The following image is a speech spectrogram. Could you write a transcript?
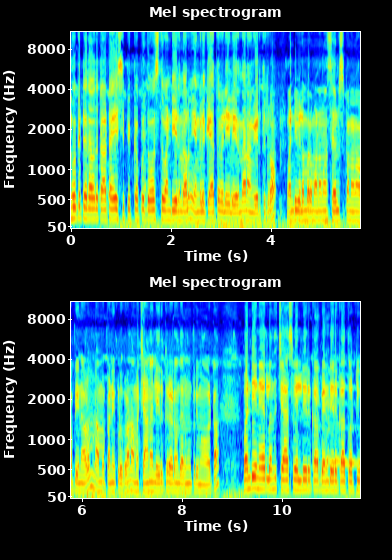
உங்கள்கிட்ட ஏதாவது டாடா ஏசி பிக்கப்பு தோஸ்து வண்டி இருந்தாலும் எங்களுக்கு ஏற்ற விலையில் இருந்தால் நாங்கள் எடுத்துக்கிறோம். வண்டி விளம்பரம் பண்ணணும் சேல்ஸ் பண்ணணும் அப்படின்னாலும் நம்ம பண்ணி கொடுக்குறோம். நம்ம சேனல் இருக்கிற இடம் தருமபுரி மாவட்டம். வண்டியை நேரில் வந்து சேஸ் வெல்டு இருக்கா பெண்டு இருக்கா தொட்டி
